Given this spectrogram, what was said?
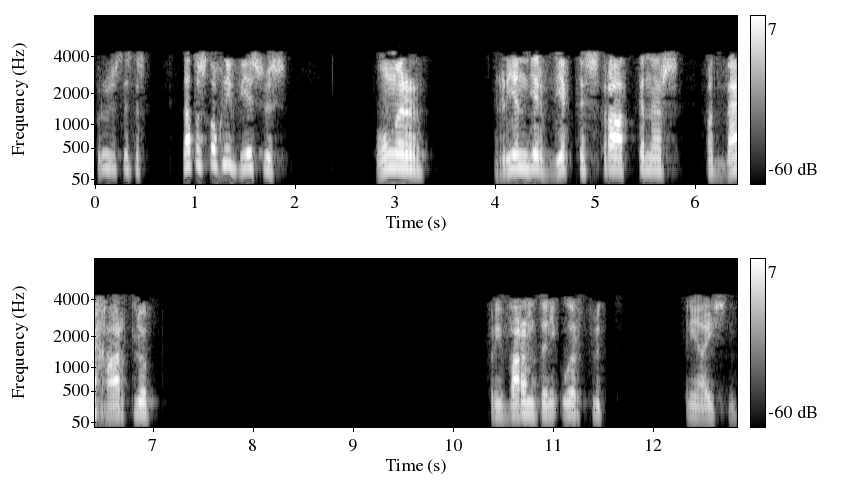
broers en susters, laat ons tog nie wees soos honger reën deur weekte straatkinders wat weghardloop vir die warmte en die oorvloed in die huis nie.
